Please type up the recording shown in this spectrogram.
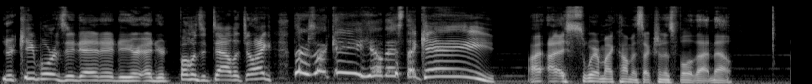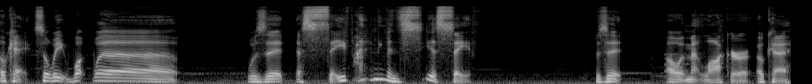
your keyboards and, and, your, and your phones and tablets. You're like, there's a key. You missed the key. I, I swear my comment section is full of that now. Okay. So wait, what uh, was it a safe? I didn't even see a safe. Was it? Oh, it meant locker. Okay.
